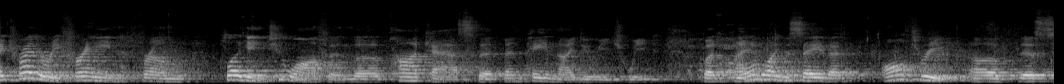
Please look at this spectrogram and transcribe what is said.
I try to refrain from plugging too often the podcasts that Ben Payne and I do each week, but I am going to say that all three of this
